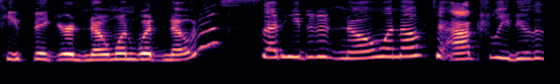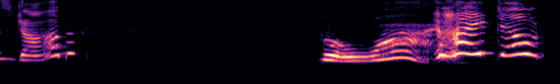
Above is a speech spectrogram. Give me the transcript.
he figured no one would notice that he didn't know enough to actually do this job. But why? I don't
